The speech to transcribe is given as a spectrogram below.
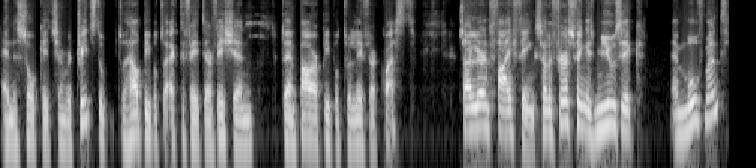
and the Soul Kitchen retreats to, to help people to activate their vision, to empower people to live their quest. So I learned five things. So the first thing is music and movement.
